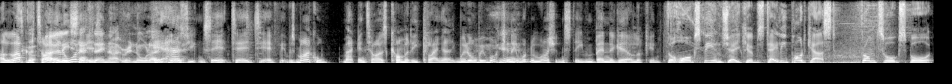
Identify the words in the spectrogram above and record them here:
I love the got title. I don't know early what Saturday it is. night written all over It has. it. You can see it. It- If it was Michael McIntyre's comedy clanger, we'd all be watching Yeah. it, wouldn't we? Why shouldn't Steven Benda get a look in? The Hawksby and Jacobs Daily Podcast from Talksport.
